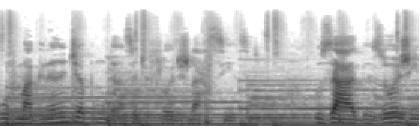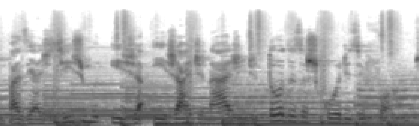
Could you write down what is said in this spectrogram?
houve uma grande abundância de flores narcisas, usadas hoje em paisagismo e jardinagem de todas as cores e formas.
